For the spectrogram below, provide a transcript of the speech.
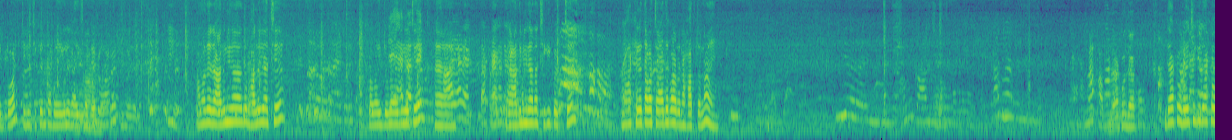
এরপর চিলি চিকেনটা হয়ে গেলে রাইস হবে। আমাদের রাঁধুনি দাদা তো ভালোই আছে। সবাই জোগাড় দিয়েছে। হ্যাঁ। রাঁধুনি দাদা ঠিকই করছে। না খেলে তো আবার চালাতে পারবে না হাতটা নয়? দেখো দেখো। দেখো হয়েছে কি দেখো?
